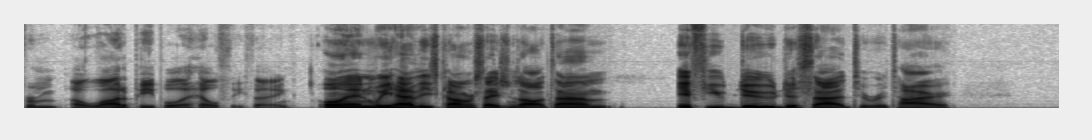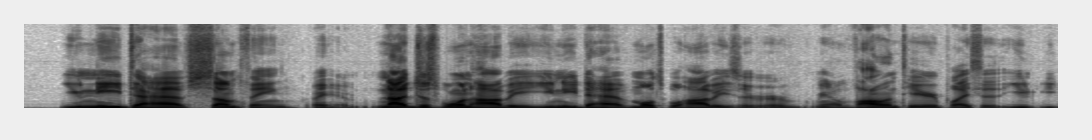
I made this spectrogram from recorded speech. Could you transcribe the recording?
from a lot of people a healthy thing. Well, and we have these conversations all the time. If you do decide to retire, you need to have something, not just one hobby. You need to have multiple hobbies or, or you know, volunteer places. You, you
